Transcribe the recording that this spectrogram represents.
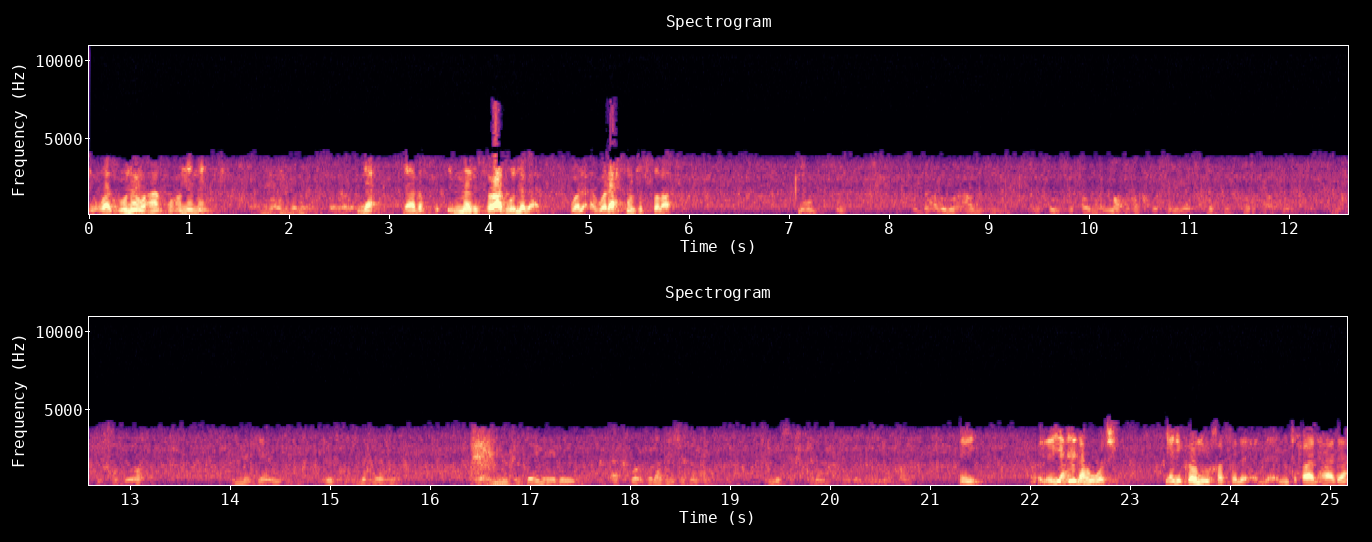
يقال هنا وهنا ما يمكن. لا لا بس إما في الصلاة ولا بعد. ولا, ولا أحسن في الصلاة. نعم. بعض يقول في قول الله أكبر كلمة تكبر ترفع رفع إنك يعني يدخل معناها إنك بين يدي أكبر فلا تنشغل عنه إن يصح كلام اي يعني له وجه. يعني كونه يخص الانتقال هذا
